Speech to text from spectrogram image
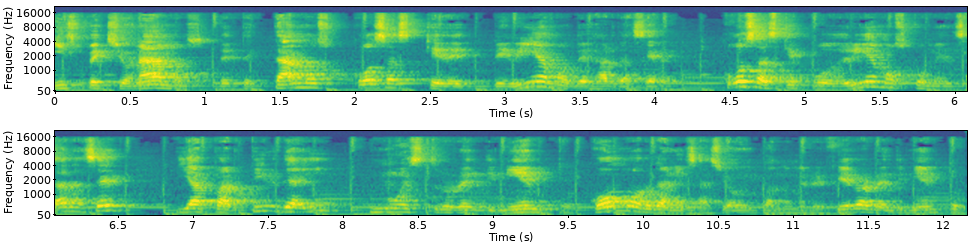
Inspeccionamos, detectamos cosas que debíamos dejar de hacer, cosas que podríamos comenzar a hacer y a partir de ahí nuestro rendimiento como organización, y cuando me refiero al rendimiento,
